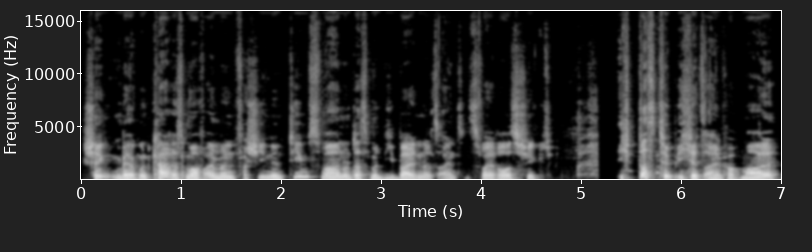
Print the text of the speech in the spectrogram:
Schenkenberg und Charisma auf einmal in verschiedenen Teams waren und dass man die beiden als 1 und 2 rausschickt. Ich, das tippe ich jetzt einfach mal.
